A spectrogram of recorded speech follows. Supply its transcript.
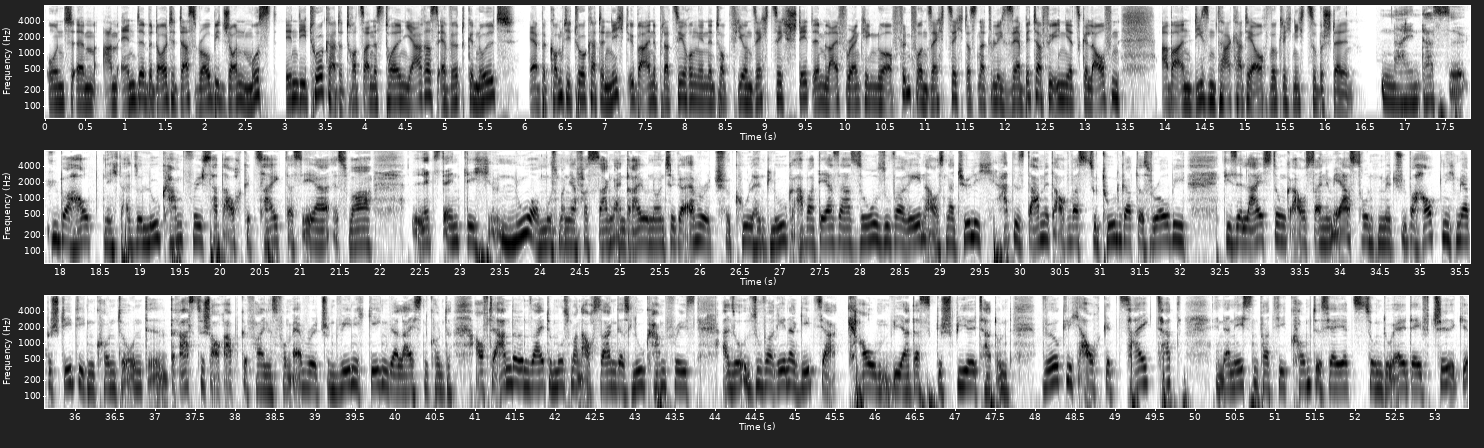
Und ähm, am Ende bedeutet das, Roby John muss in die Tourkarte, trotz eines tollen Jahres. Er wird genullt. Er bekommt die Tourkarte nicht über eine Platzierung in den Top 64, steht im Live-Ranking nur auf 65. Das ist natürlich sehr bitter für ihn jetzt gelaufen. Aber an diesem Tag hat er auch wirklich nichts zu bestellen. Nein, das äh, überhaupt nicht. Also Luke Humphreys hat auch gezeigt, dass er, es war letztendlich nur, muss man ja fast sagen, ein 93er Average für Cool Hand Luke, aber der sah so souverän aus. Natürlich hat es damit auch was zu tun gehabt, dass Roby diese Leistung aus seinem Erstrundenmatch überhaupt nicht mehr bestätigen konnte und äh, drastisch auch abgefallen ist vom Average und wenig Gegenwehr leisten konnte. Auf der anderen Seite muss man auch sagen, dass Luke Humphreys, also souveräner geht's ja kaum, wie er das das gespielt hat und wirklich auch gezeigt hat. In der nächsten Partie kommt es ja jetzt zum Duell Dave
